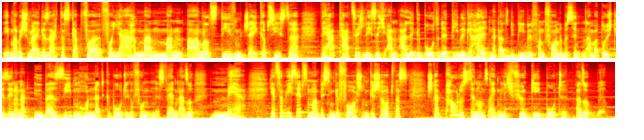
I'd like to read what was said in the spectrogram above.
Eben habe ich schon mal gesagt, das gab vor, vor Jahren mal einen Mann, Arnold Stephen Jacobs hieß der, der hat tatsächlich sich an alle Gebote der Bibel gehalten, hat also die Bibel von vorne bis hinten einmal durchgesehen und hat über 700 Gebote gefunden. Es werden also mehr. Jetzt habe ich selbst noch mal ein bisschen geforscht und geschaut, was schreibt Paulus denn uns eigentlich für Gebote? Also äh,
